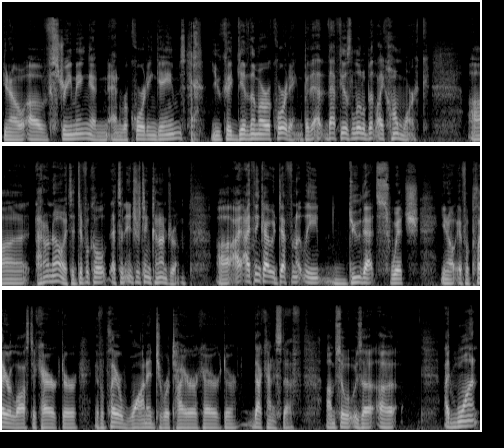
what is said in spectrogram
you know, of streaming and, and recording games, you could give them a recording, but that, that feels a little bit like homework. Uh, I don't know. It's a difficult, that's an interesting conundrum. Uh, I, I, think I would definitely do that switch. You know, if a player lost a character, if a player wanted to retire a character, that kind of stuff. Um, so it was a, a, I'd want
